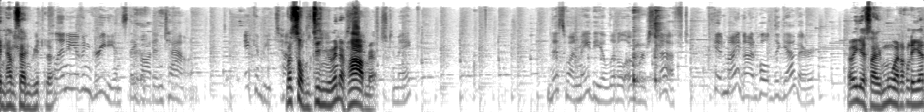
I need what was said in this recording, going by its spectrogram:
น came ทำแซนด์วิช prepared แล้ว with plenty of ingredients they bought in town. It can be tough มันสมจริงอยู่ไหมเนี่ยภาพเนี่ย to make. This one may be a little overstuffed. It might not hold together. เอ้ยอย่าใส่มั่วนักเรียน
